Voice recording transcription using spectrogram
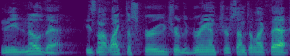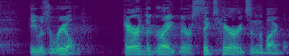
You need to know that. He's not like the Scrooge or the Grinch or something like that. He was real. Herod the Great. There are six Herods in the Bible.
